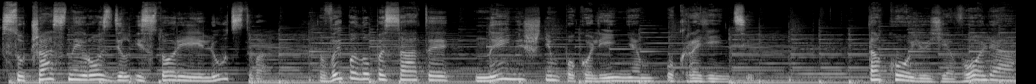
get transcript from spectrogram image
Сучасний розділ історії людства випало писати нинішнім поколінням українців. Такою є воля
